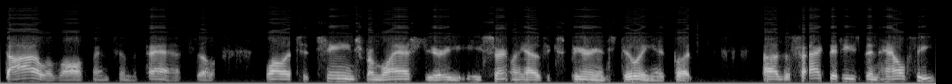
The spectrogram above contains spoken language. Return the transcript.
style of offense in the past. So while it's a change from last year, he, he certainly has experience doing it. But uh, the fact that he's been healthy,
